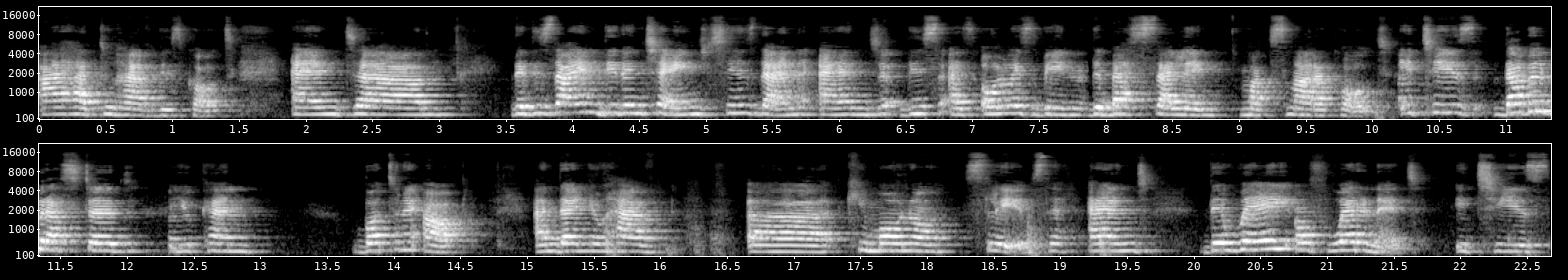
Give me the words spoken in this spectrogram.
I had to have this coat, and um, the design didn't change since then. And this has always been the best-selling Max Mara coat. It is double-breasted. You can button it up, and then you have uh, kimono sleeves and the way of wearing it, it is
